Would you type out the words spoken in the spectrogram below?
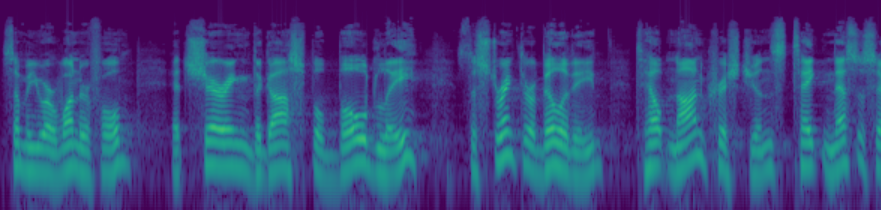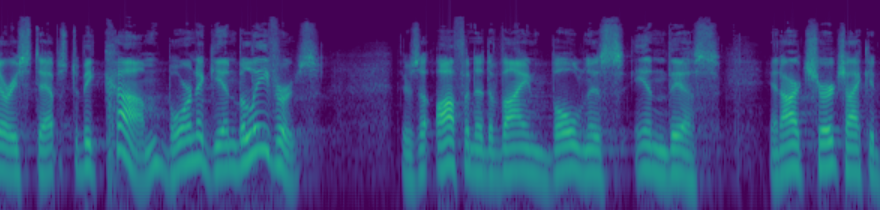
Some of you are wonderful at sharing the gospel boldly. It's the strength or ability to help non Christians take necessary steps to become born again believers. There's often a divine boldness in this. In our church, I could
